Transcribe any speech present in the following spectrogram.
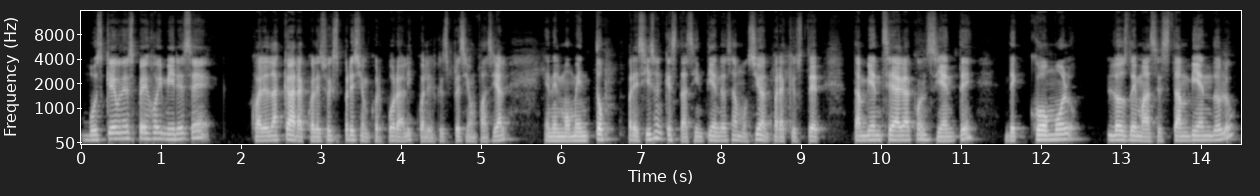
busque un espejo y mírese cuál es la cara, cuál es su expresión corporal y cuál es su expresión facial en el momento preciso en que está sintiendo esa emoción, para que usted también se haga consciente de cómo los demás están viéndolo,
